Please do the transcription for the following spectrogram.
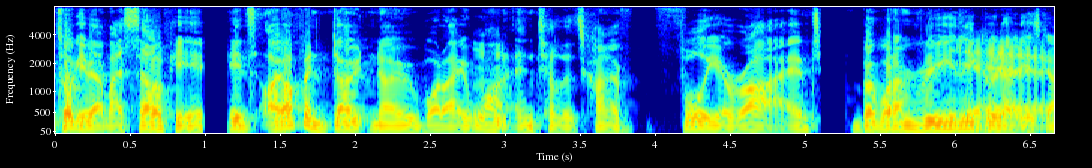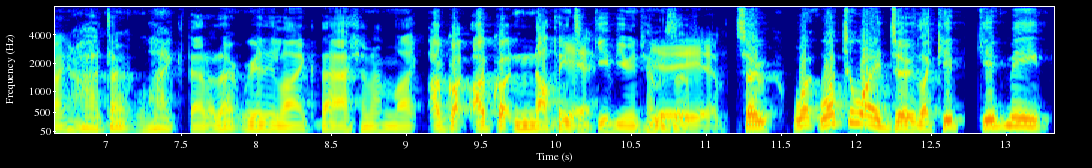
talking about myself here. It's I often don't know what I want mm-hmm. until it's kind of fully arrived. But what I'm really yeah. good at is going, oh, I don't like that. I don't really like that. And I'm like, I've got I've got nothing yeah. to give you in terms yeah, of so what what do I do? Like give give me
